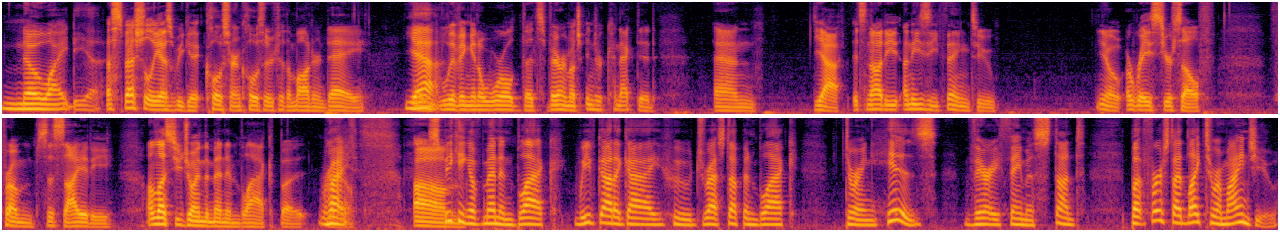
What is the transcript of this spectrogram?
no idea. Especially as we get closer and closer to the modern day. Yeah. living in a world that's very much interconnected, and yeah, it's not e- an easy thing to, you know, erase yourself from society unless you join the Men in Black. But Right. Um, Speaking of men in black, we've got a guy who dressed up in black during his very famous stunt. But first, I'd like to remind you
